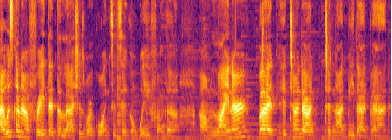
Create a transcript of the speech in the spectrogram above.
I was kind of afraid that the lashes were going to take away from the um, liner but it turned out to not be that bad.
